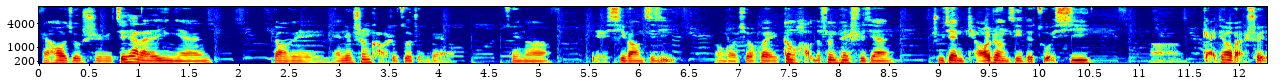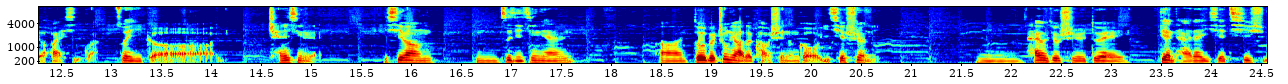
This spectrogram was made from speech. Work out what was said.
然后就是接下来的一年要为研究生考试做准备了，所以呢，也希望自己。能够学会更好的分配时间，逐渐调整自己的作息，啊，改掉晚睡的坏习惯，做一个晨型人。也希望，嗯，自己今年，啊，多个重要的考试能够一切顺利。嗯，还有就是对电台的一些期许，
